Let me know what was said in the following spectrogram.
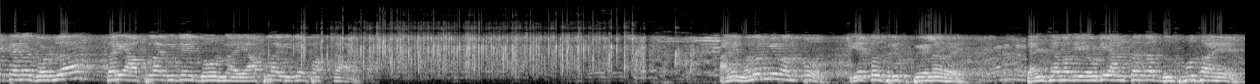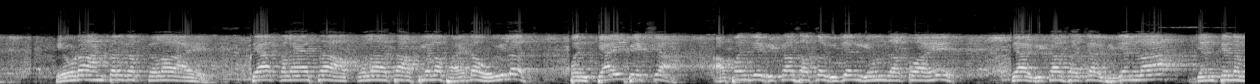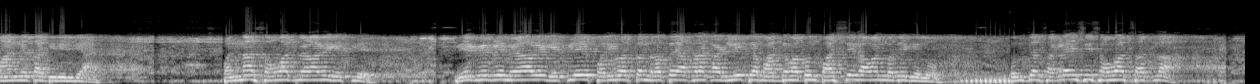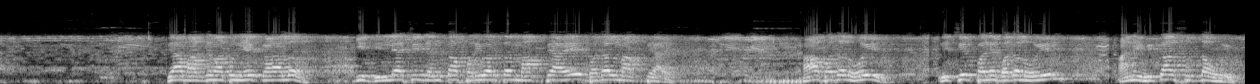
टक्क्यानं जोडलं तरी आपला विजय दूर नाही आपला विजय पक्का आहे. आणि म्हणून मी म्हणतो येतो श्री ट्रेलर आहे. त्यांच्यामध्ये एवढी अंतर्गत धुसफूस आहे एवढा अंतर्गत कला आहे. त्या कलाचा कलाचा आपल्याला फायदा होईलच पण त्याहीपेक्षा आपण जे विकासाचं विजन घेऊन जातो आहे त्या विकासाच्या विजनला जनतेनं मान्यता दिलेली आहे. पन्नास संवाद मेळावे घेतले. वेगवेगळे मेळावे घेतले परिवर्तन रथयात्रा काढली त्या माध्यमातून पाचशे गावांमध्ये गेलो. तुमच्या सगळ्यांशी संवाद साधला. त्या माध्यमातून हे कळालं की जिल्ह्याची जनता परिवर्तन मागते आहे बदल मागते आहे. हा बदल होईल. निश्चितपणे बदल होईल आणि विकास सुद्धा होईल.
